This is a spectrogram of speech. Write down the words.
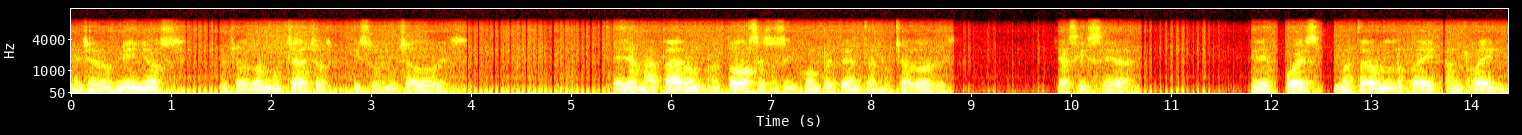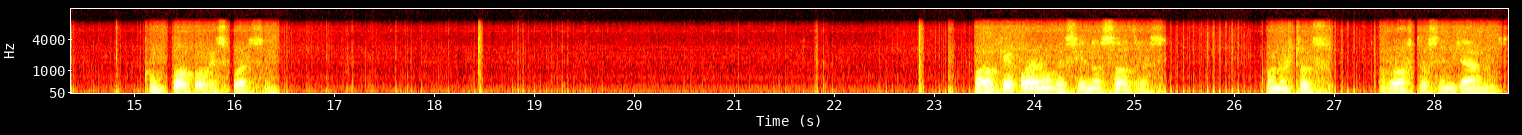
entre los niños, entre los dos muchachos y sus luchadores. Ellos mataron a todos esos incompetentes luchadores. Que así sea. Y después mataron al rey, al rey con poco esfuerzo. ¿O qué podemos decir nosotros con nuestros rostros en llamas?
